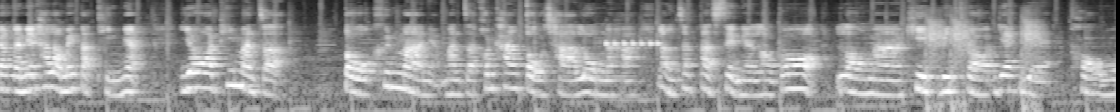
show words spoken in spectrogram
ดังนั้นเนี่ยถ้าเราไม่ตัดทิ้งเนี่ยยอดที่มันจะโตขึ้นมาเนี่ยมันจะค่อนข้างโตช้าลงนะคะ หลังจากตัดเสร็จเนี่ยเราก็ลองมาคิดวิเคราะห์แยกแยะ คอว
